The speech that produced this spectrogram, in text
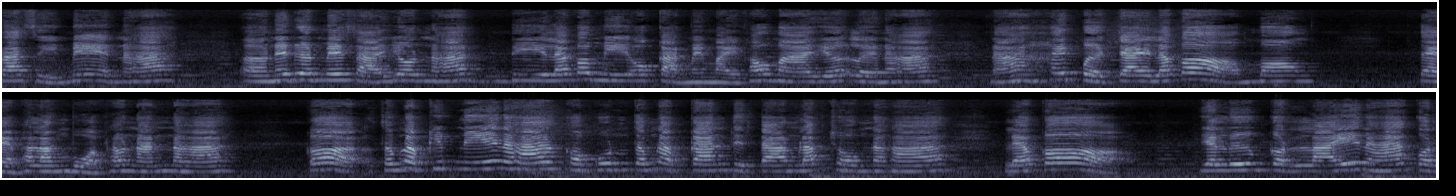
ราศีเมษนะคะในเดือนเมษายนนะคะดีแล้วก็มีโอกาสใหม่ ๆ เข้ามาเยอะเลยนะคะ นะให้เปิดใจแล้วก็มองแต่พลังบวกเท่านั้นนะคะ ก็สำหรับคลิปนี้นะคะ ขอบคุณสำหรับการติดตามรับชมนะคะ แล้วก็อย่าลืมกดไลค์นะคะ กด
